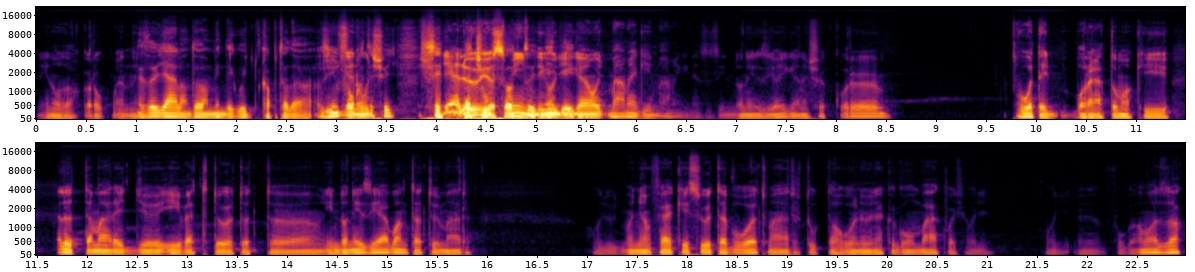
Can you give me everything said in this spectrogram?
én oda akarok menni. Ez egy állandóan mindig úgy kaptad az igen, infokat, úgy, és hogy és szép előjött mindig, hogy igen, hogy már megint, már megint ez az Indonézia, igen, és akkor volt egy barátom, aki előtte már egy évet töltött Indonéziában, tehát ő már, hogy úgy mondjam, felkészültebb volt, már tudta, hol nőnek a gombák, vagy hogy, hogy fogalmazzak.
